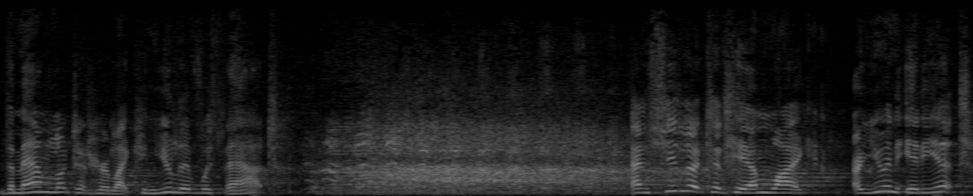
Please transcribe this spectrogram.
the man looked at her like can you live with that? And she looked at him like are you an idiot?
